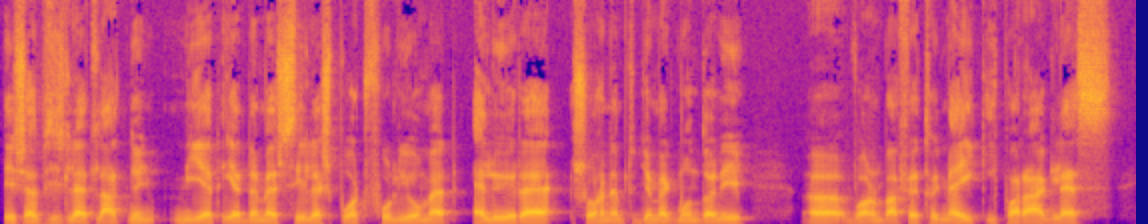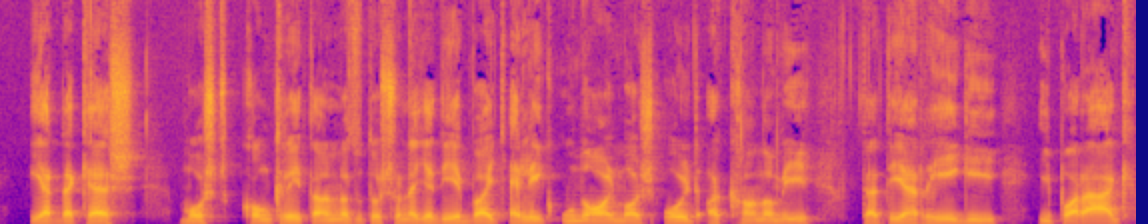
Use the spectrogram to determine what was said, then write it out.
és ezt is lehet látni, hogy miért érdemes széles portfólió, mert előre soha nem tudja megmondani Warren Buffett, hogy melyik iparág lesz érdekes. Most konkrétan az utolsó negyed évben egy elég unalmas old economy, tehát ilyen régi iparág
